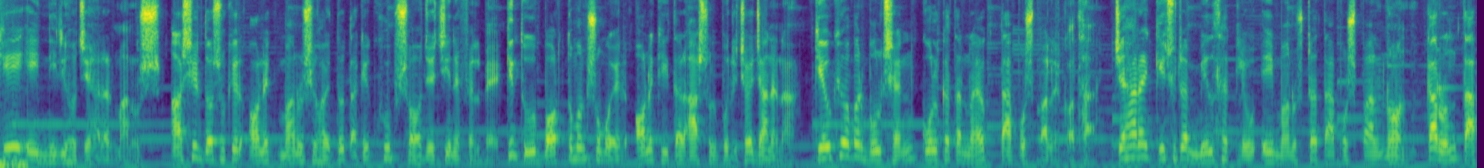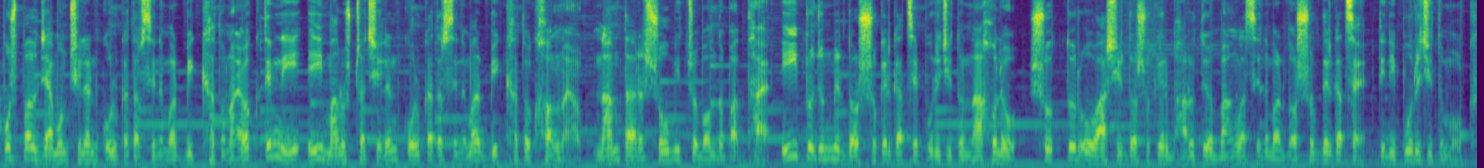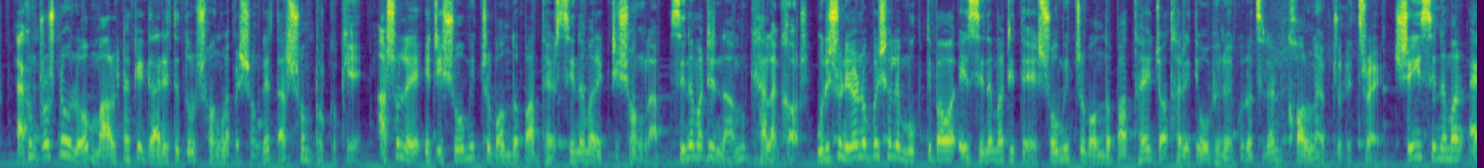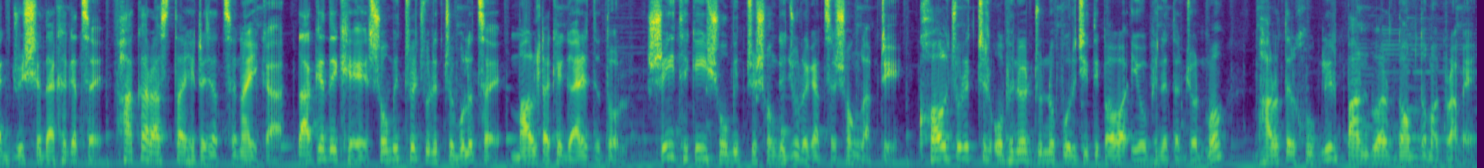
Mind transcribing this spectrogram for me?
কে এই নিরীহ চেহারার মানুষ? আশির দশকের অনেক মানুষই হয়তো তাকে খুব সহজে চিনে ফেলবে। কিন্তু বর্তমান সময়ের অনেকেই তার আসল পরিচয় জানে না। কেউ কেউ আবার বলছেন, কলকাতার নায়ক তাপস পালের কথা। চেহারায় কিছুটা মিল থাকলেও এই মানুষটা তাপস পাল নন। কারণ তাপস পাল যেমন ছিলেন কলকাতার সিনেমার বিখ্যাত নায়ক, তেমনি এই মানুষটা ছিলেন কলকাতার সিনেমার বিখ্যাত খলনায়ক। নাম তার সৌমিত্র বন্দ্যোপাধ্যায়। এই প্রজন্মের দর্শকের কাছে পরিচিত না হলেও সত্তর ও আশির দশকের ভারতীয় বাংলা সিনেমার দর্শকদের কাছে তিনি পরিচিত মুখ। এখন প্রশ্ন হলো, মালটাকে গাড়িতে তোল সংলাপের সঙ্গে তার সম্পর্ক কি আসলে এটি সৌমিত্র বন্দ্যোপাধ্যায়ের সিনেমার একটি সংলাপ। সিনেমাটির নাম খেলাঘর। উনিশশো নিরানব্বই সালে মুক্তি পাওয়া এই সিনেমাটিতে সৌমিত্র বন্দ্যোপাধ্যায় যথারীতি অভিনয় করেছিলেন খলনায়ক চরিত্রে। সেই সিনেমার এক দৃশ্যে দেখা গেছে, ফাঁকা রাস্তায় হেঁটে যাচ্ছে নায়িকা। তাকে দেখে সৌমিত্রের চরিত্র বলেছে, মালটাকে গাড়িতে তোল। সেই থেকেই সৌমিত্রের সঙ্গে জুড়ে গেছে সংলাপটি। খল চরিত্রের অভিনয়ের জন্য পরিচিতি পাওয়া এই অভিনেতার জন্ম ভারতের হুগলির পান্ডুয়ার দমদমা গ্রামে।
